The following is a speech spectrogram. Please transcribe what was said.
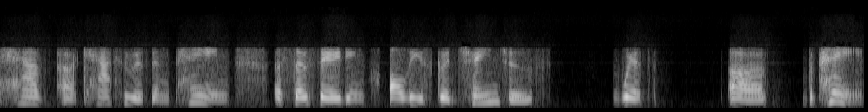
have a cat who is in pain associating all these good changes with uh, the pain.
